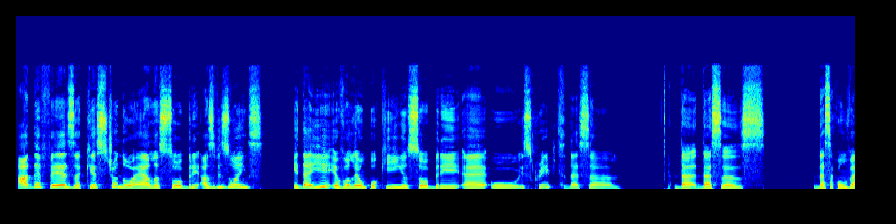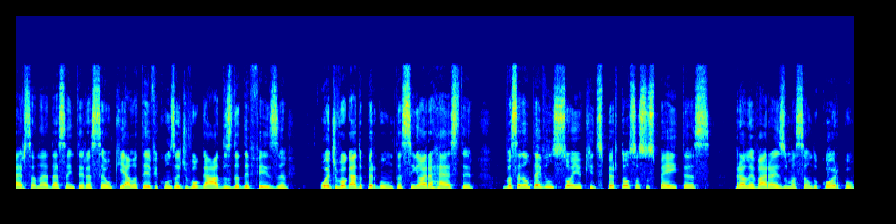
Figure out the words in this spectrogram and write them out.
a defesa questionou ela sobre as visões. E daí eu vou ler um pouquinho sobre é, o script dessa, da, dessas, dessa conversa, né, dessa interação que ela teve com os advogados da defesa. O advogado pergunta: Senhora Hester, você não teve um sonho que despertou suas suspeitas para levar à exumação do corpo?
